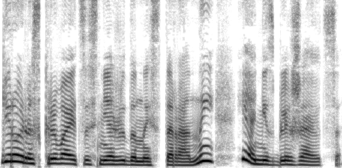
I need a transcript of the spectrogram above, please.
герой раскрывается с неожиданной стороны, и они сближаются.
